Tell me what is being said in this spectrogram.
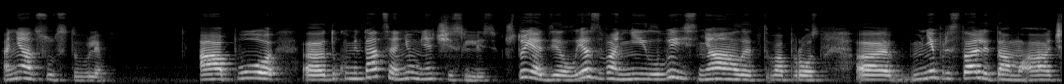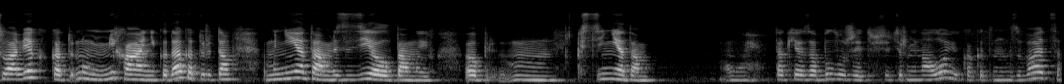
они отсутствовали. А по э, документации они у меня числились. Что я делала? Я звонила, выясняла этот вопрос. Э, мне прислали там э, человека, который, ну, механика, да, который там мне там сделал там их э, э, к стене там. Ой, так я забыла уже эту всю терминологию, как это называется.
